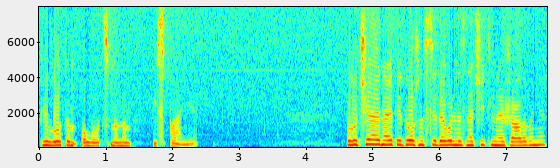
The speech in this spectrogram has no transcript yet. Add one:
пилотом-лоцманом Испании. Получая на этой должности довольно значительное жалование,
